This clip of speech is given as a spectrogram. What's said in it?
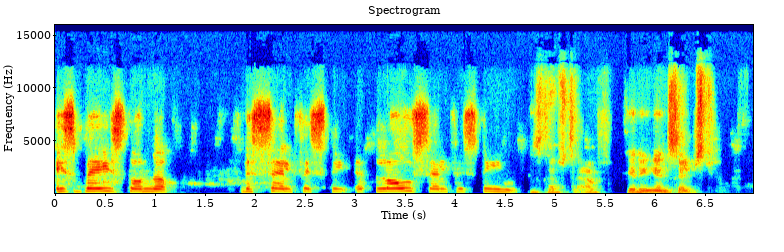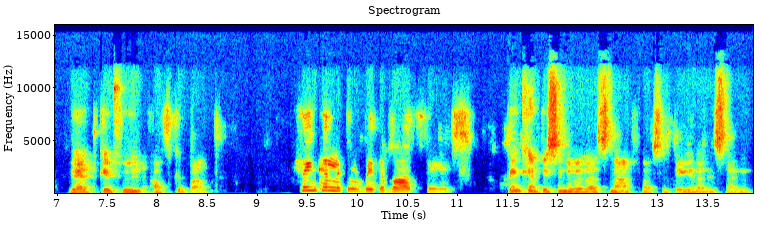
is based on uh, the self-esteem, low self-esteem. ist auf, auf geringen Selbstwertgefühl aufgebaut. Think a little bit about this. Denke ein bisschen über das nach, was ich dir gerade sage.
